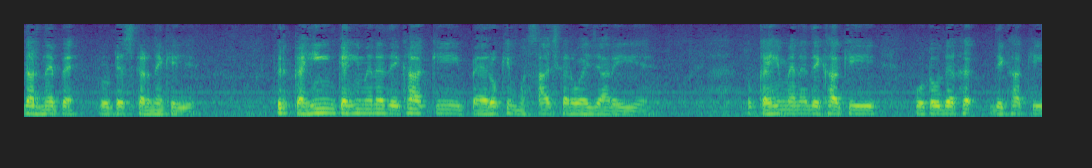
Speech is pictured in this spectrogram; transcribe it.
धरने पे प्रोटेस्ट करने के लिए। फिर कहीं कहीं मैंने देखा कि पैरों की मसाज करवाई जा रही है। तो कहीं मैंने देखा कि फ़ोटो देखा देखा कि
